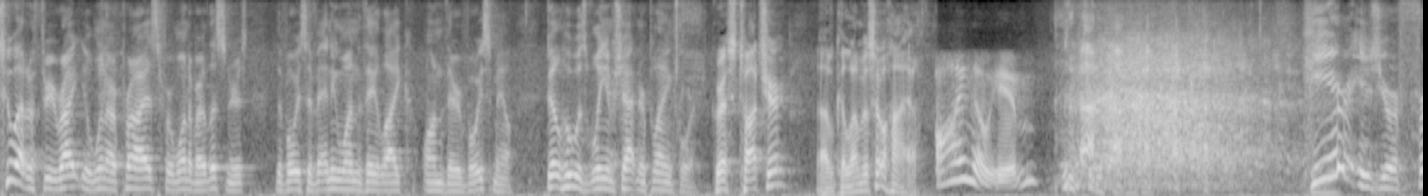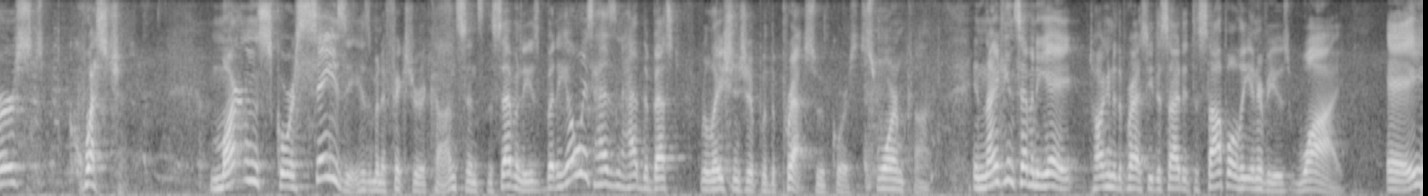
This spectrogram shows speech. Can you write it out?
two out of three right, you'll win our prize for one of our listeners, the voice of anyone they like on their voicemail. Bill, who was William Shatner playing for? Chris Totcher of Columbus, Ohio. I know him. Here is your first question. Martin Scorsese has been a fixture at Cannes since the 70s, but he always hasn't had the best relationship with the press, who, of course, swarm Cannes. In 1978, talking to the press, he decided to stop all the interviews. Why? A,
